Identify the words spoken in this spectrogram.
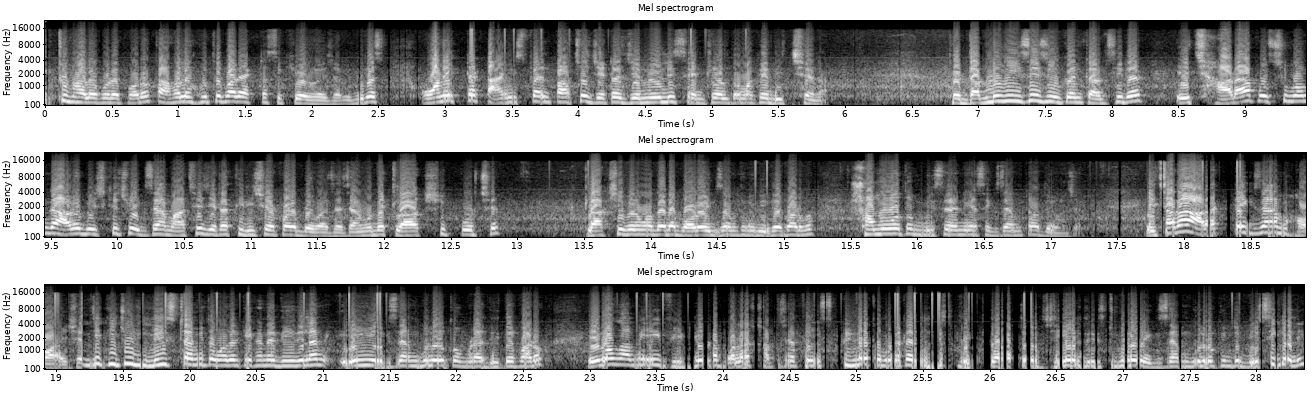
একটু ভালো করে পড়ো, তাহলে হতে পারে একটা সিকিউর হয়ে যাবে। বিকজ অনেকটা টাইম স্পেন্ড পাচ্ছ যেটা জেনারেলি সেন্ট্রাল তোমাকে দিচ্ছে না। তো ডাব্লিউবিসিএস ইউ ক্যান কনসিডার এছাড়া পশ্চিমবঙ্গে আরও বেশ কিছু এক্সাম আছে যেটা তিরিশের পরে দেওয়া যায়, যার মধ্যে ক্লার্কশিপ পড়ছে। ক্লার্কশিপের মধ্যে একটা বড় এক্সাম তুমি দিতে পারবে, সম্ভবত মিসেলেনিয়াস এক্সামটাও দেওয়া যায়। এছাড়া আরেকটা এক্সাম হয়, সেটা যে কিছু লিস্ট আমি তোমাদেরকে এখানে দিয়ে দিলাম, এই এক্সামগুলো তোমরা দিতে পারো। এবং আমি এই ভিডিওটা বলার সাথে সাথে স্ক্রিনে তোমরা একটা লিস্ট দেখতে পাচ্ছ, যে লিস্টগুলোর এক্সামগুলো কিন্তু বেসিক্যালি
